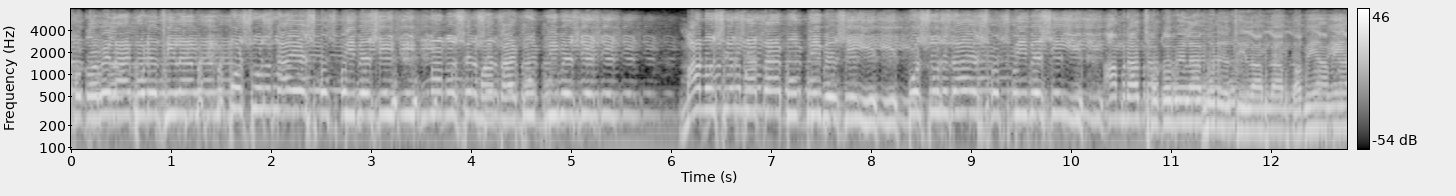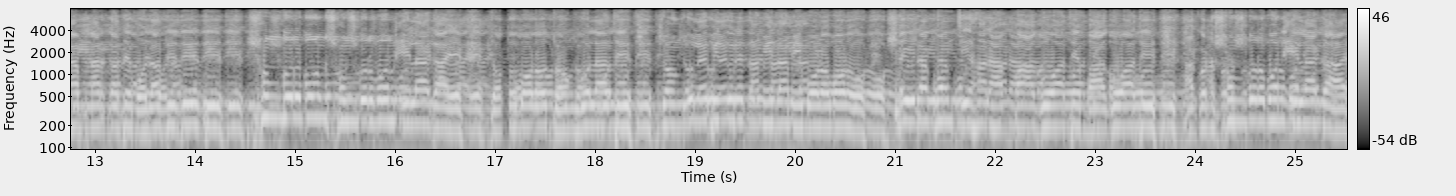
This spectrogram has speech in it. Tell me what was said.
ছোটবেলায় পড়েছিলাম, পশুর গায়ে শক্তি বেশি, মানুষের মাথায় বুদ্ধি বেশি। মানুষের মাথায় বুদ্ধি বেশি, পশুর গায়ে শক্তি বেশি। আমরা ছোটবেলায় পড়েছিলাম, তবে আমি আপনার কাছে বোঝাতে চেয়েছি, সুন্দরবন সুন্দরবন এলাকায় যত বড় জঙ্গল আছে, জঙ্গলের ভিতরে দামি দামি বড় বড়, সেই রকম চেহারা বাঘও আছে বাঘও আছে। এখন সুন্দরবন এলাকায়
